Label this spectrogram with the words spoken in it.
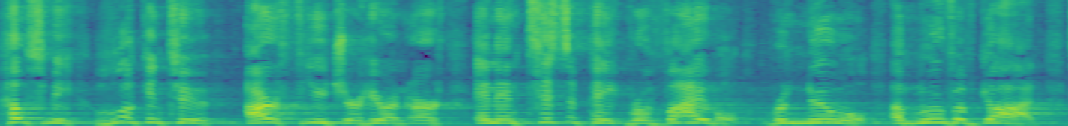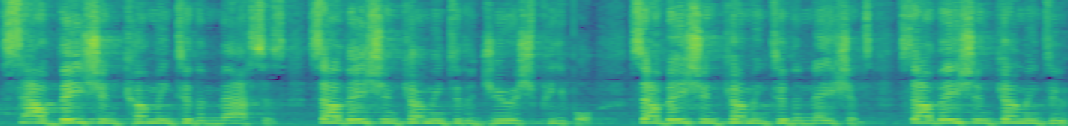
helps me look into our future here on earth and anticipate revival, renewal, a move of God, salvation coming to the masses, salvation coming to the Jewish people, salvation coming to the nations, salvation coming to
